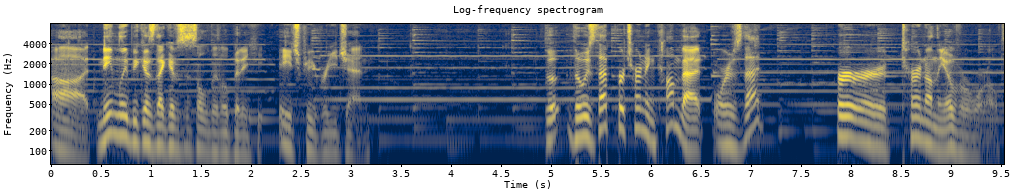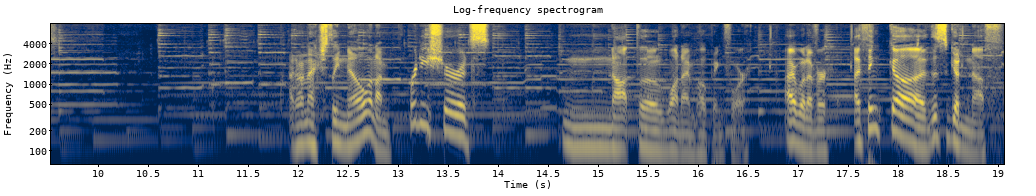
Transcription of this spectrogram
Uh, namely because that gives us a little bit of HP regen. Though, is that per turn in combat, or is that per turn on the overworld? I don't actually know, and I'm pretty sure it's not the one I'm hoping for. Alright, whatever. I think uh, this is good enough.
